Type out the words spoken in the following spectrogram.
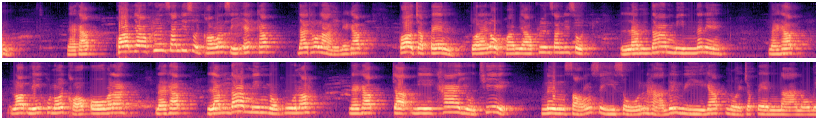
ลต์นะครับ ความยาวคลื่นสั้นที่สุดของรังสี X ครับ ได้เท่าไหร่นะครับ ก็จะเป็นตัวไรโลกความยาวคลื่นสั้นที่สุดแลมด้ามินนั่นเองนะครับ รอบนี้ครูโน้ตขอโกงแล้วนะนะครับแลมด้ามินของครูเนาะนะครับ จะมีค่าอยู่ที่ 1240 หารด้วย v ครับ หน่วยจะเป็นนาโนเม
